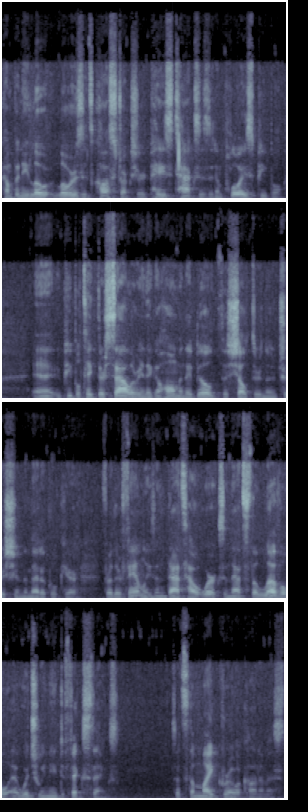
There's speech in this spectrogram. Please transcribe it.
Company lo- lowers its cost structure. It pays taxes. It employs people. And people take their salary and they go home and they build the shelter, the nutrition, the medical care for their families. And that's how it works. And that's the level at which we need to fix things. So that's the microeconomist,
